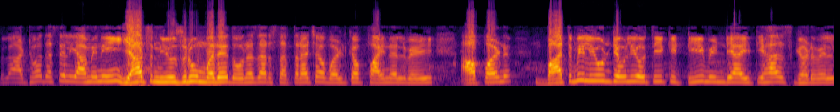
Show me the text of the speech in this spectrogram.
तुला आठवत असेल यामिनी ह्याच न्यूज रूममध्ये दोन हजार सतराच्या वर्ल्ड कप फायनल वेळी आपण बातमी लिहून ठेवली होती की टीम इंडिया इतिहास घडवेल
